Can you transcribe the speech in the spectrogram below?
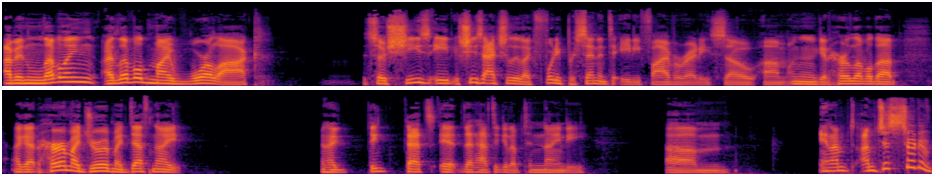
I've been leveling. I leveled my Warlock so she's eight she's actually like 40% into 85 already. So um, i'm gonna get her leveled up. I got her my druid my death knight and i think that's it that have to get up to 90 um and i'm i'm just sort of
